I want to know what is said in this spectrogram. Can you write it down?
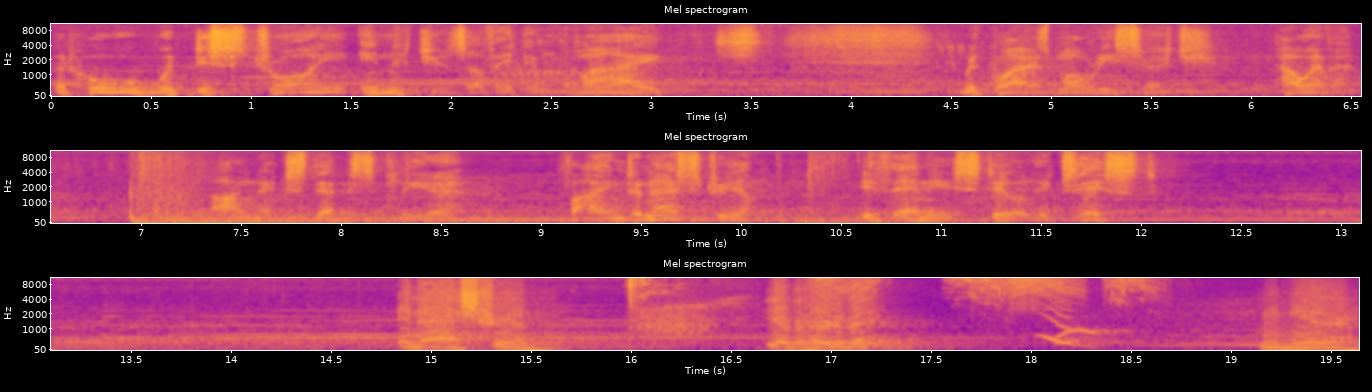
But who would destroy images of it and why? Requires more research. However, our next step is clear. Find an Astrium, if any still exist. An Astrium. You ever heard of it? Me neither.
